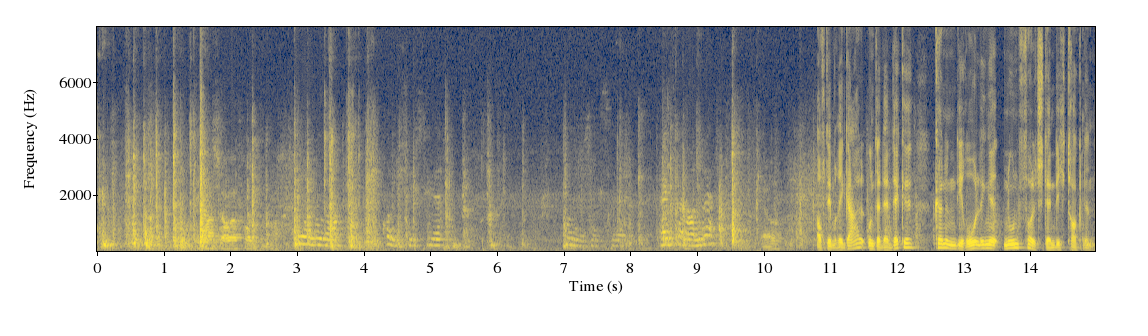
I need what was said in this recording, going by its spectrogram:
Die hast du aber voll gemacht. Ja, du da. Konnte ich nichts für. Konnte ich nichts für. Hältst du ein anderes? Ja. Auf dem Regal unter der Decke können die Rohlinge nun vollständig trocknen.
